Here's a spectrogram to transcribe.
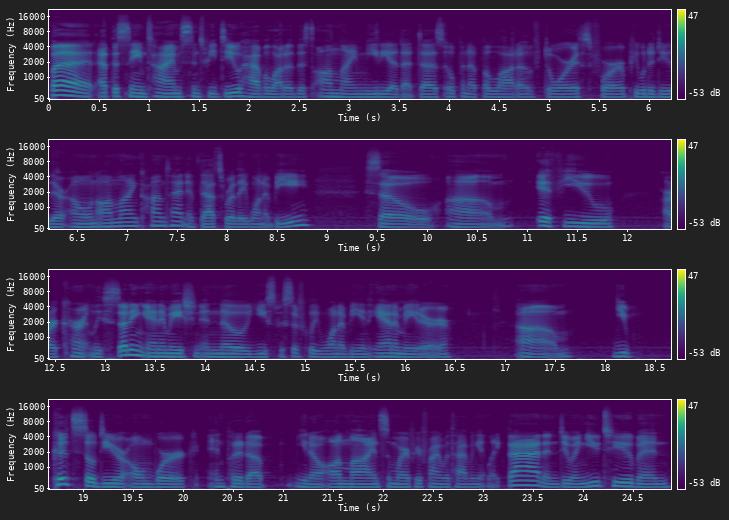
But at the same time, since we do have a lot of this online media that does open up a lot of doors for people to do their own online content if that's where they want to be, so, um, if you are currently studying animation and know you specifically want to be an animator, um, you could still do your own work and put it up, you know, online somewhere if you're fine with having it like that and doing YouTube and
